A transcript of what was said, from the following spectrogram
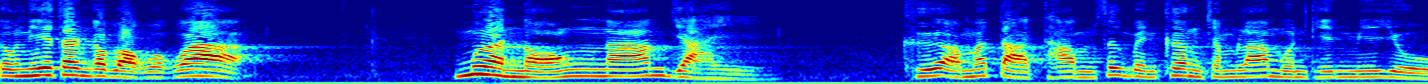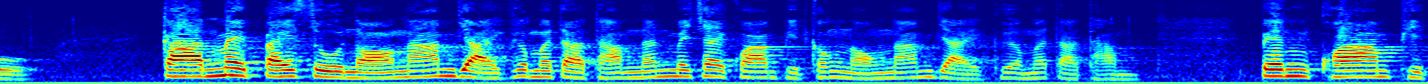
ตรงนี้ท่านก็บอกบอกว่า เมื่อหนองน้ำใหญ่ คืออมตะธรรมซึ่งเป็นเครื่องชำระมลทินมีอยู่ การไม่ไปสู่หนองน้ำใหญ่คืออมตะธรรมนั้นไม่ใช่ความผิดของหนองน้ำใหญ่คืออมตะธรรม เป็นความผิด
